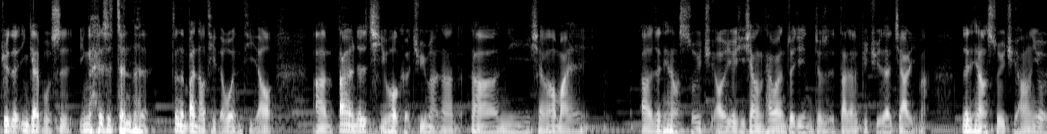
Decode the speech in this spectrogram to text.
觉得应该不是，应该是真的 真的半导体的问题哦。啊，当然就是奇货可居嘛。那那你想要买啊任天堂 Switch 哦，尤其像台湾最近就是大家必须在家里嘛，任天堂 Switch 好像又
